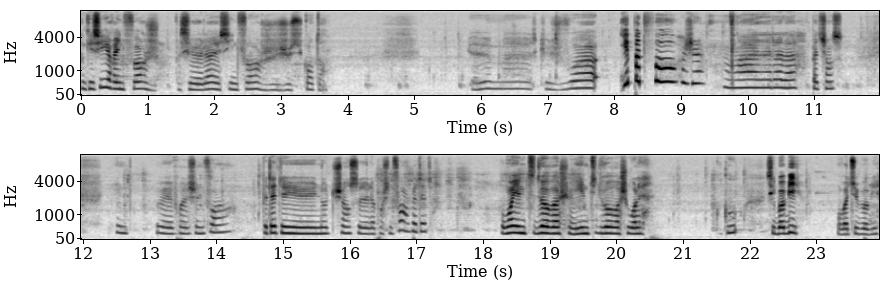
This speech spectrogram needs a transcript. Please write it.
Donc ici, il y aura une forge. Parce que là, c'est une forge, je, suis content. Euh, ce que je vois... Il a pas de forge ah, là, là, Pas de chance. Une prochaine fois. Hein. Peut-être une autre chance euh, la prochaine fois, hein, peut-être. Au moins, il y a une petite vache. Il y a une petite vache, voilà. Coucou. C'est Bobby. On va tuer Bobby.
